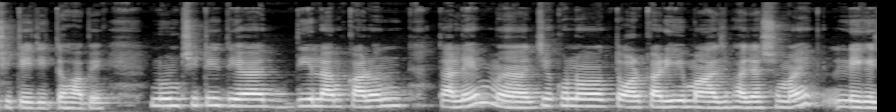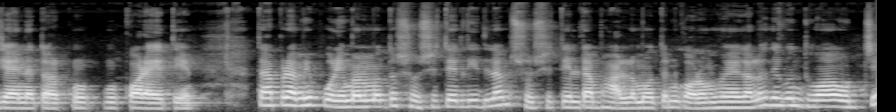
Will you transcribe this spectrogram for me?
ছিটিয়ে দিতে হবে। নুন ছিটিয়ে দেওয়া দিলাম কারণ তাহলে যে কোনো তরকারি মাছ ভাজার সময় লেগে যায় না তর, কড়াইতে। তারপর আমি পরিমাণ মতো সর্ষে তেল দিয়ে দিলাম। সর্ষে তেলটা ভালো মতন গরম হয়ে গেল। দেখুন ধোঁয়া উঠছে।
